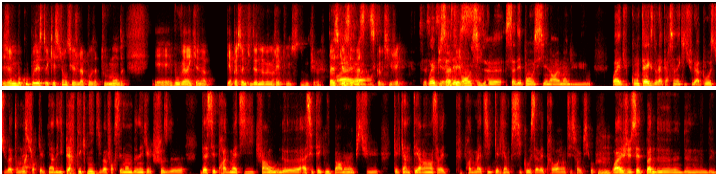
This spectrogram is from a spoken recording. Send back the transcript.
j'aime beaucoup poser cette question parce que je la pose à tout le monde et vous verrez qu'il y en a, il y a personne qui donne la même réponse. Donc, euh, parce que c'est vaste comme sujet. Oui, puis ça dépend, aussi de, ça dépend aussi énormément du, ouais, du contexte de la personne à qui tu la poses. Tu vas tomber sur quelqu'un d'hyper technique qui va forcément te donner quelque chose d'assez pragmatique, enfin, ou de, assez technique, pardon. Et puis tu, quelqu'un de terrain, ça va être plus pragmatique. Quelqu'un de psycho, ça va être très orienté sur le psycho. Mm-hmm. Ouais, j'essaie de pas de, de,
